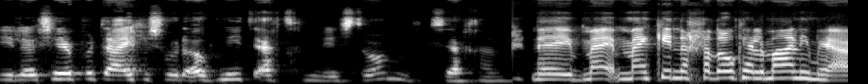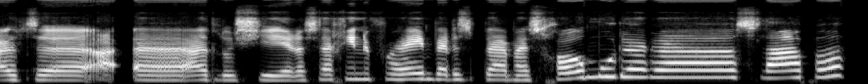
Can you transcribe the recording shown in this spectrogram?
die logeerpartijtjes worden ook niet echt gemist hoor, moet ik zeggen. Nee, mijn, mijn kinderen gaan ook helemaal niet meer uit, uh, uh, uit logeren. Zij gingen voorheen wel bij mijn schoonmoeder uh, slapen.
